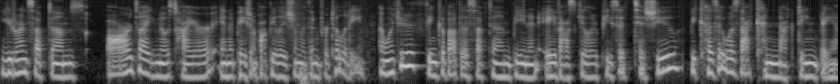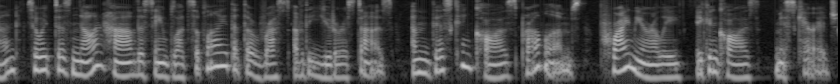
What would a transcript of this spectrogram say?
uterine septums are diagnosed higher in a patient population with infertility. I want you to think about the septum being an avascular piece of tissue because it was that connecting band. So it does not have the same blood supply that the rest of the uterus does. And this can cause problems. Primarily, it can cause miscarriage.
